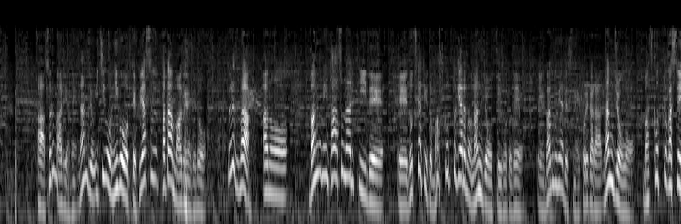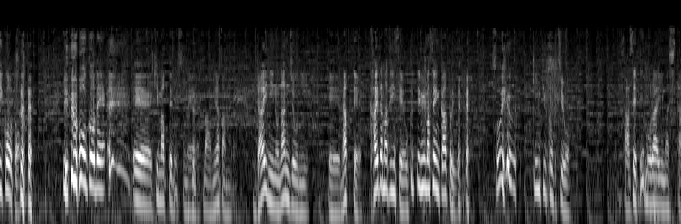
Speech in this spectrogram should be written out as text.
あ、それもあるよね。何条1号、2号って増やすパターンもあるんやけど、とりあえずまあ、あの番組パーソナリティで、えーどっちかというとマスコットキャラの南條っていうことで、えー番組はですね、これから南條をマスコット化していこうと いう方向で、えー決まってですね、まあ皆さんも第二の南條に、えーなって、替え玉人生送ってみませんかという、そういう緊急告知をさせてもらいました。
